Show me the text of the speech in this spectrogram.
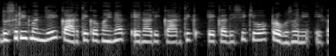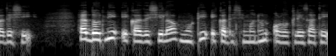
दुसरी म्हणजे कार्तिक महिन्यात येणारी कार्तिक एकादशी किंवा प्रबोधनी एकादशी. ह्या दोन्ही एकादशीला मोठी एकादशी म्हणून ओळखले जाते.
